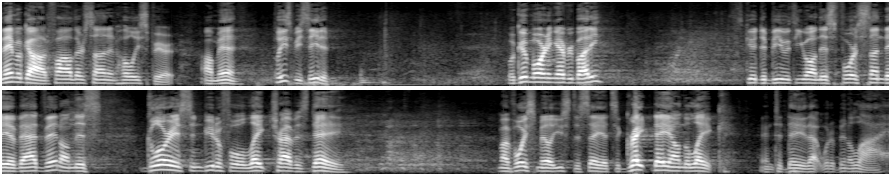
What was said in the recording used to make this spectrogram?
the name of God, Father, Son, and Holy Spirit. Amen. Please be seated. Well, good morning, everybody. It's good to be with you on this fourth Sunday of Advent on this glorious and beautiful Lake Travis day. My voicemail used to say, It's a great day on the lake. And today that would have been a lie.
